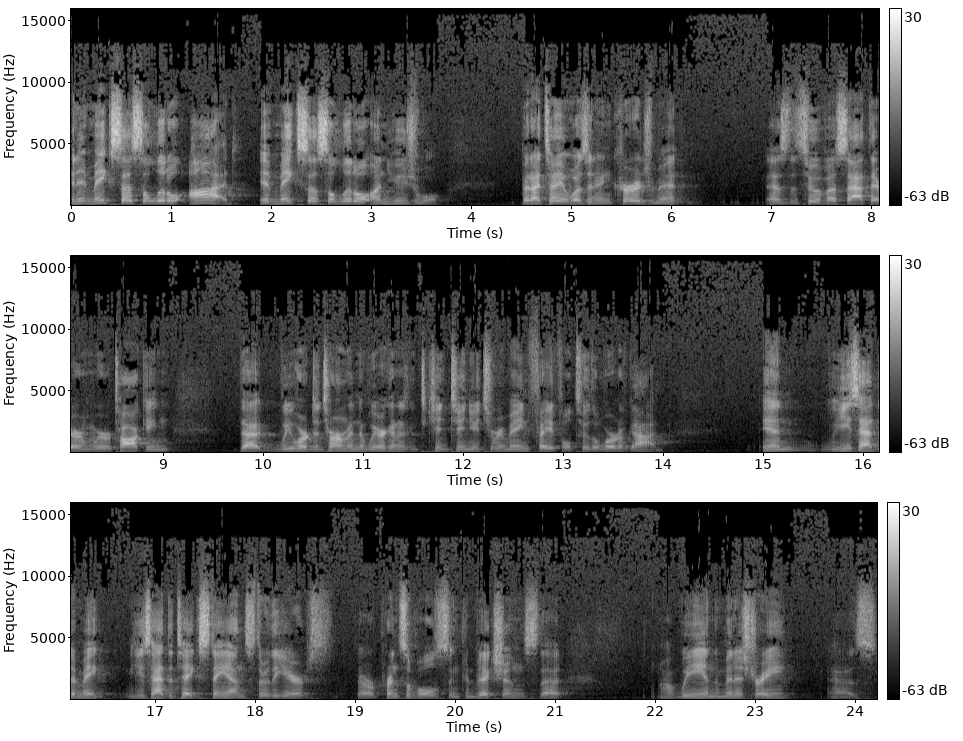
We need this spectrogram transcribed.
And it makes us a little odd. It makes us a little unusual. But I tell you, it was an encouragement as the two of us sat there and we were talking that we were determined that we were going to continue to remain faithful to the Word of God. And he's had to make he's had to take stands through the years. There are principles and convictions that uh, we in the ministry as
